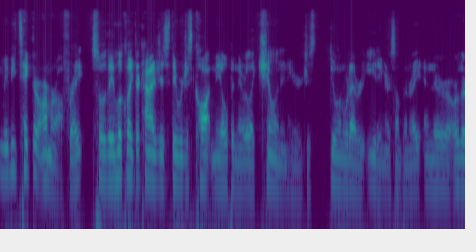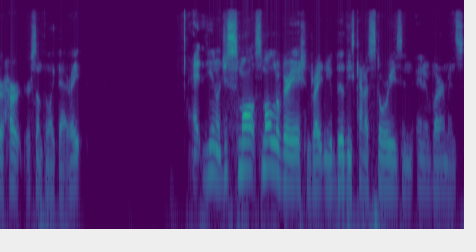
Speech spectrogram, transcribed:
maybe take their armor off, right? So they look like they're kind of just they were just caught in the open. They were like chilling in here, just doing whatever, eating or something, right? And they're or they're hurt or something like that, right? And, you know, just small small little variations, right? And you build these kind of stories and, and environments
